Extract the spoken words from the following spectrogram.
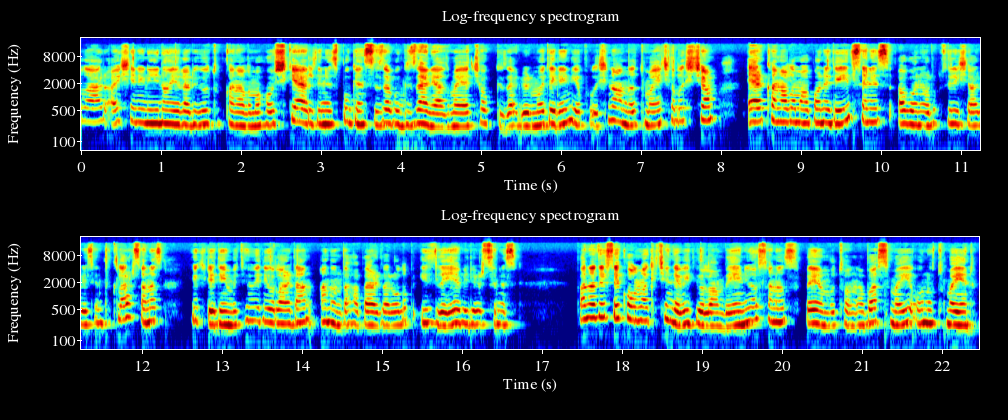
Merhabalar Ayşe'nin İğne Oyaları YouTube kanalıma hoş geldiniz. Bugün size bu güzel yazmaya çok güzel bir modelin yapılışını anlatmaya çalışacağım. Eğer kanalıma abone değilseniz abone olup zil işaretini tıklarsanız yüklediğim bütün videolardan anında haberdar olup izleyebilirsiniz. Bana destek olmak için de videolarımı beğeniyorsanız beğen butonuna basmayı unutmayın.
